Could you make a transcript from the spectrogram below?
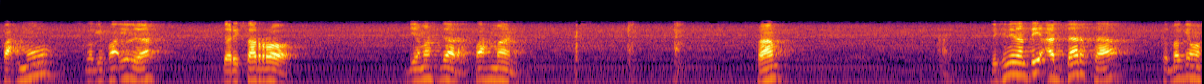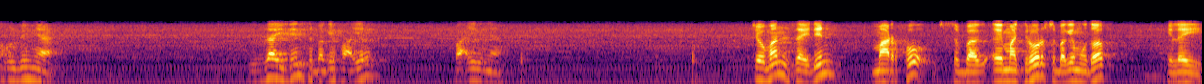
Fahmu sebagai fa'il ya. Dari sarro. Dia masdar, fahman. Paham? Di sini nanti ad-darsa sebagai maf'ul bihnya. Zaidin sebagai fa'il fa'ilnya. Cuman Zaidin marfu sebagai eh, majrur sebagai mudhaf ilai.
